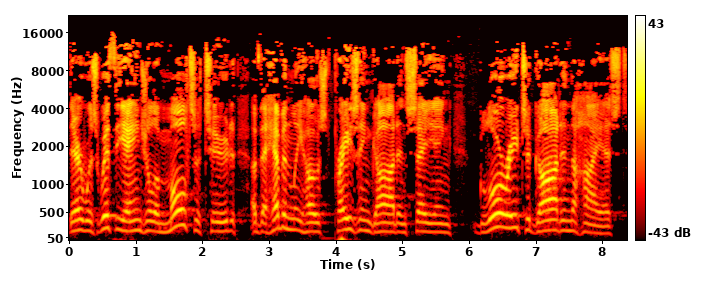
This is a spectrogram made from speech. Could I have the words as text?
there was with the angel a multitude of the heavenly host praising God and saying, Glory to God in the highest,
